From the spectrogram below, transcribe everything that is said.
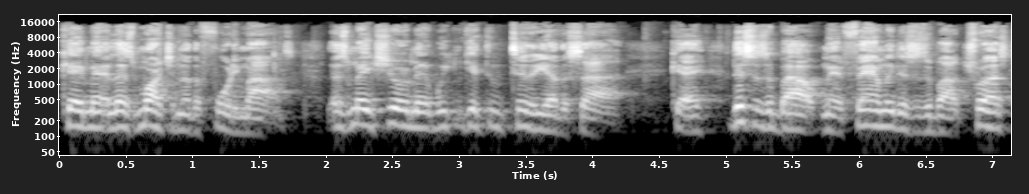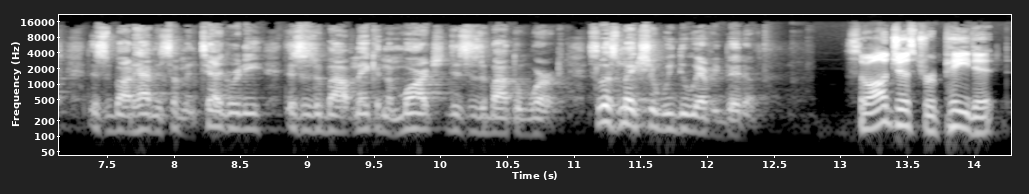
Okay, man, let's march another forty miles. Let's make sure, man, we can get through to the other side. Okay, this is about man family. This is about trust. This is about having some integrity. This is about making the march. This is about the work. So let's make sure we do every bit of it. So I'll just repeat it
